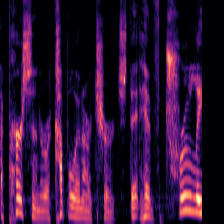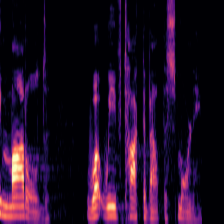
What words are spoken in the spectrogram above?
a person or a couple in our church that have truly modeled what we've talked about this morning,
